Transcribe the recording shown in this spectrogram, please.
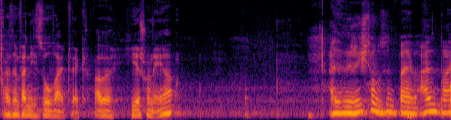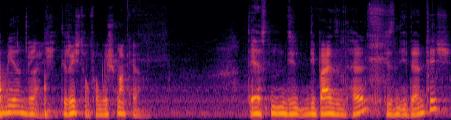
Da sind wir nicht so weit weg, aber hier schon eher. Also die Richtungen sind bei allen drei Bieren gleich. Die Richtung vom Geschmack her. Der ist, die, die beiden sind hell, die sind identisch.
